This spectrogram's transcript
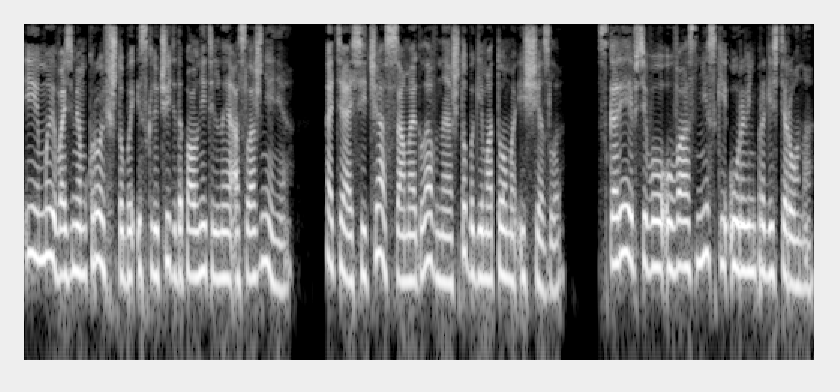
и мы возьмем кровь, чтобы исключить дополнительные осложнения. Хотя сейчас самое главное, чтобы гематома исчезла. Скорее всего, у вас низкий уровень прогестерона.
